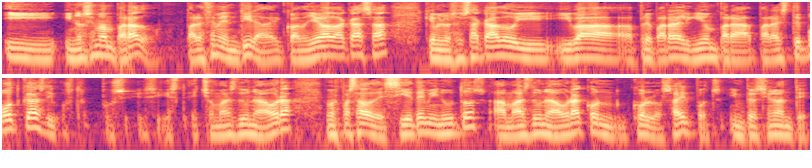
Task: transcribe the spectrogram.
y, y no se me han parado parece mentira. Cuando he llegado a casa, que me los he sacado y iba a preparar el guion para, este podcast, digo, pues si he hecho más de una hora, hemos pasado de siete minutos a más de una hora con, los iPods. Impresionante.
